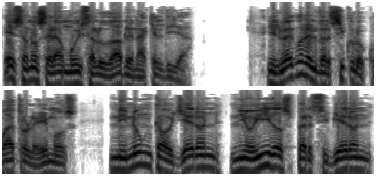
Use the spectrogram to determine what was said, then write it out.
Eso no será muy saludable en aquel día. Y luego en el versículo cuatro leemos, ni nunca oyeron, ni oídos percibieron,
